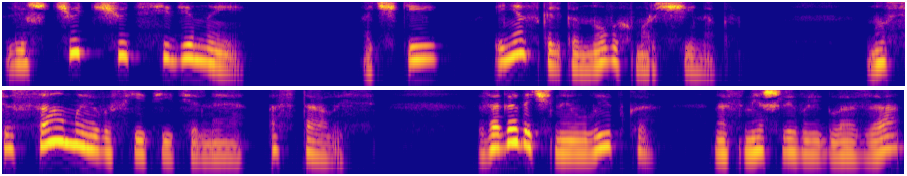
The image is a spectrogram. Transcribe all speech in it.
лишь чуть-чуть седины, очки и несколько новых морщинок. Но все самое восхитительное осталось. Загадочная улыбка, насмешливые глаза.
